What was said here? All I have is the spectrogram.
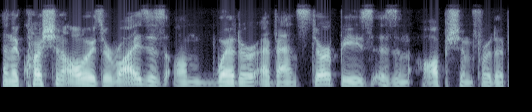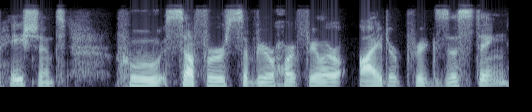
And the question always arises on whether advanced therapies is an option for the patient who suffers severe heart failure either pre-existing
